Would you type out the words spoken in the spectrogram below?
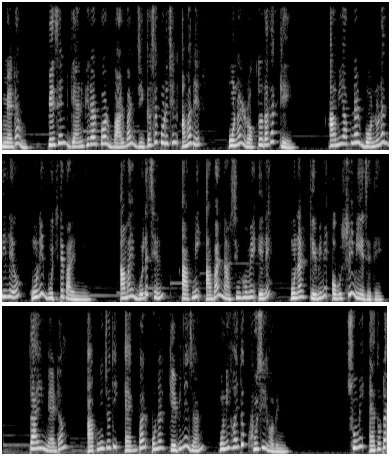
ম্যাডাম পেশেন্ট জ্ঞান ফেরার পর বারবার জিজ্ঞাসা করেছেন আমাদের। ওনার রক্তদাতা কে? আমি আপনার বর্ণনা দিলেও উনি বুঝতে পারেননি। আমায় বলেছেন, আপনি আবার নার্সিংহোমে এলে ওনার কেবিনে অবশ্যই নিয়ে যেতে। তাই ম্যাডাম, আপনি যদি একবার ওনার কেবিনে যান, উনি হয়তো খুশি হবেন। সুমি এতটা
